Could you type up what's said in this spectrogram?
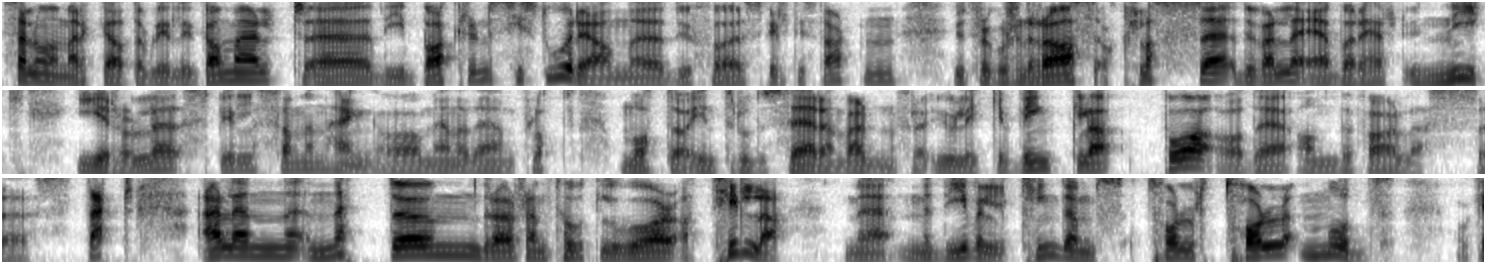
Selv om man merker at det har blitt litt gammelt. Eh, de bakgrunnshistoriene eh, du får spilt i starten, ut fra hvilken rase og klasse du velger, er bare helt unik i rollespillsammenheng, og mener det er en flott måte å introdusere en verden fra ulike vinkler på, og det anbefales uh, sterkt. Erlend Nettum drar frem Total War Attila med Medieval Kingdoms 1212-mod. Ok?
